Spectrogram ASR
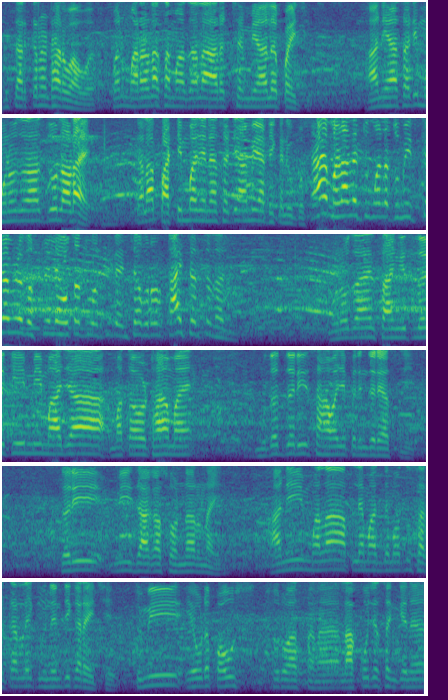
हे सरकारनं ठरवावं पण मराठा समाजाला आरक्षण मिळालं पाहिजे. आणि ह्यासाठी मनोजा जो लढा आहे त्याला पाठिंबा देण्यासाठी आम्ही या ठिकाणी उपस्थित काय म्हणाले तुम्हाला? तुम्ही इतक्या वेळ बसलेले होतात वरती त्यांच्याबरोबर काय चर्चा झाली? मनोजाने सांगितलं की मी माझ्या मतावर ठाम आहे. मुदत जरी सहा वाजेपर्यंत जरी असली तरी मी जागा सोडणार नाही. आणि मला आपल्या माध्यमातून सरकारला एक विनंती करायची आहे. तुम्ही एवढं पाऊस सुरू असताना लाखोच्या संख्येनं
